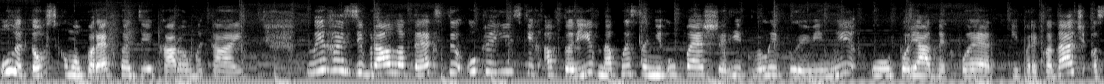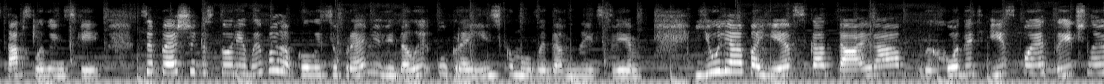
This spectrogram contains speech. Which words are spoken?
у литовському перекладі Каро Метай. Книга зібрала тексти українських авторів, написані у перший рік Великої війни у порядник поет і перекладач Остап Сливинський. Це перший в історії випадок, коли цю премію віддали українському видавництві. Юлія Паєвська Тайра виходить із поетичною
